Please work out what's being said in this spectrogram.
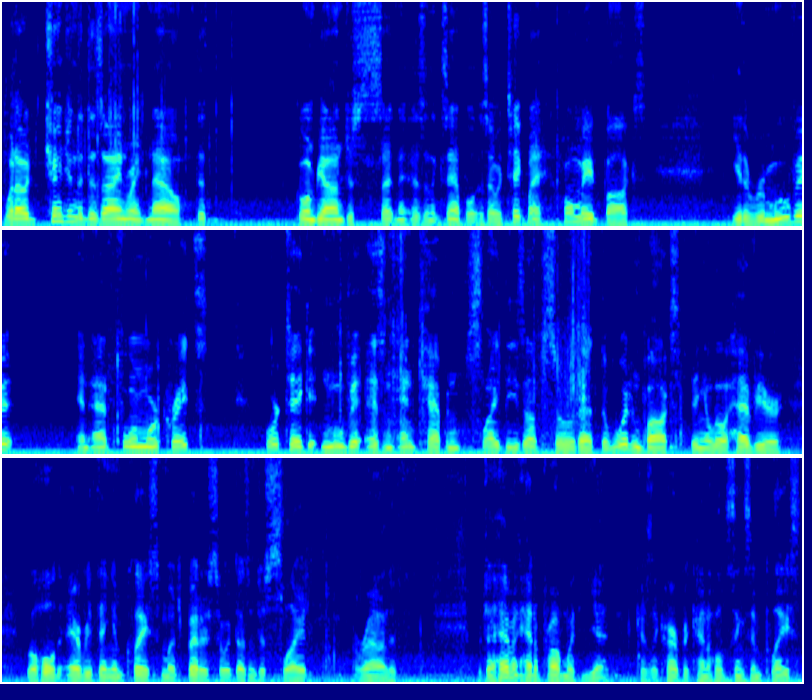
what I would change in the design right now, going beyond just setting it as an example, is I would take my homemade box either remove it and add four more crates or take it and move it as an end cap and slide these up so that the wooden box being a little heavier will hold everything in place much better so it doesn't just slide around if, which I haven't had a problem with yet because the carpet kind of holds things in place.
